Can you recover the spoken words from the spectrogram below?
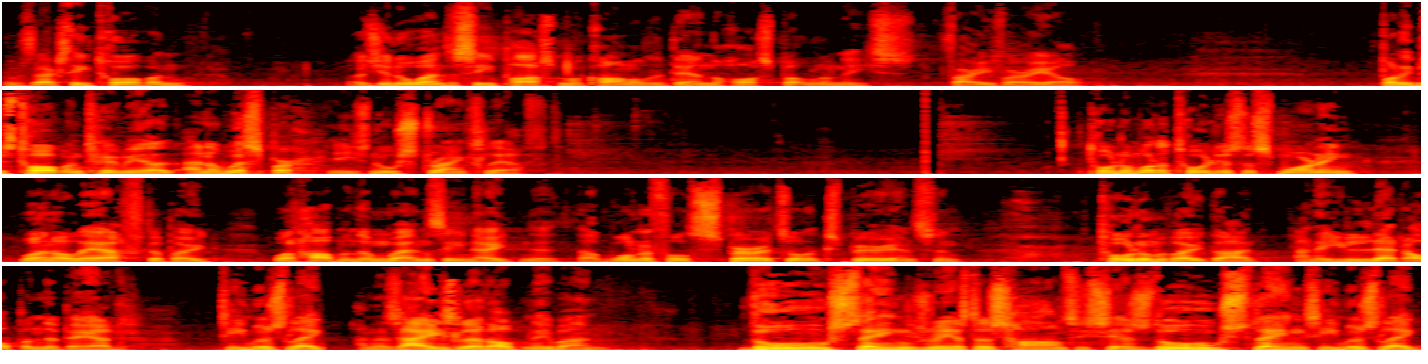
I was actually talking, as you know, went to see Pastor McConnell today in the hospital, and he's very, very ill. But he was talking to me in a whisper. He's no strength left. I told him what I told you this morning when I left about what happened on Wednesday night and that wonderful spiritual experience, and told him about that, and he lit up in the bed. He was like, and his eyes lit up, and he went, those things, raised his hands, he says, those things. He was like,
